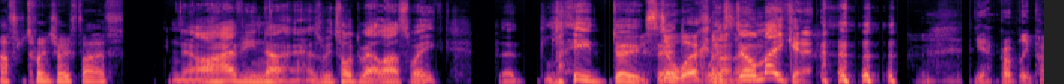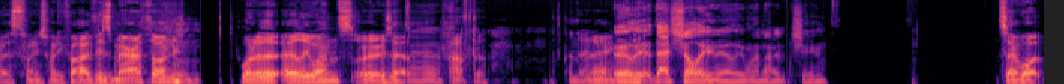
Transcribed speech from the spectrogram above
After twenty twenty five? Now, I'll have you know, as we talked about last week, the lead dude Still said, working We're on it." still making it. Yeah, probably post twenty twenty five. Is Marathon one of the early ones, or is that Uh, after? I don't know. early, that's surely an early one, I'd assume. So what?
